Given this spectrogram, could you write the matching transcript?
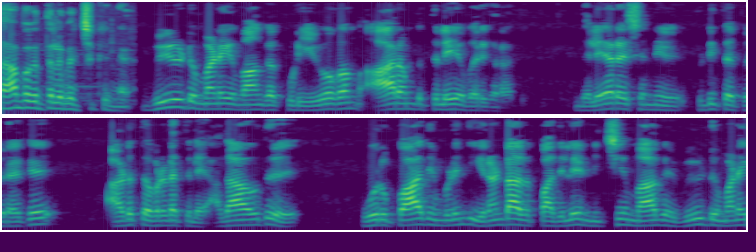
ஞாபகத்தில் வச்சுக்கோங்க. வீடு மனை வாங்கக்கூடிய யோகம் ஆரம்பத்திலேயே வருகிறது. இந்த லேரசனி பிடித்த பிறகு அடுத்த வருடத்திலே. அதாவது ஒரு பாதி முடிந்து இரண்டாவது பாதியிலே நிச்சயமாக வீடு மனை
